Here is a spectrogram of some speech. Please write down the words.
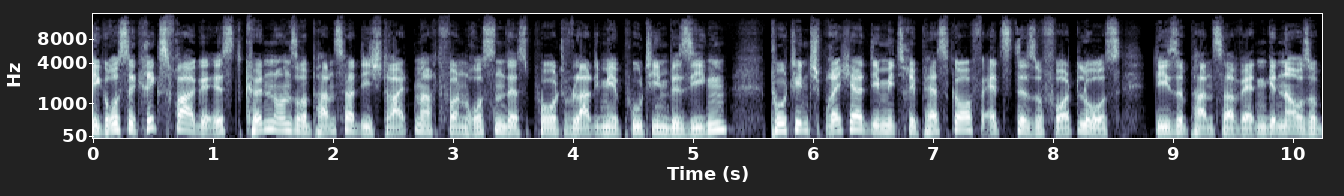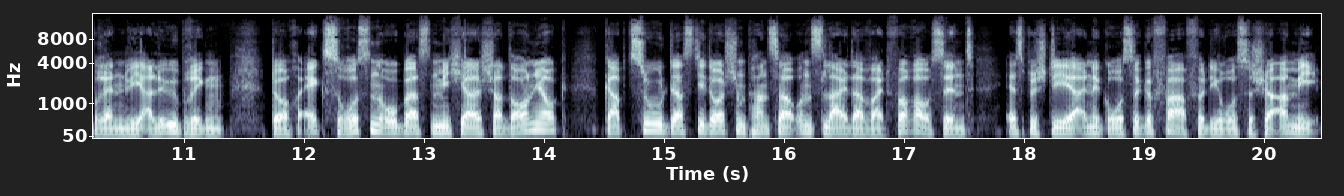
Die große Kriegsfrage ist, können unsere Panzer die Streitmacht von Russendespot Wladimir Putin besiegen? Putins Sprecher Dmitri Peskov ätzte sofort los. Diese Panzer werden genauso brennen wie alle übrigen. Doch Ex-Russenoberst Michael Schadorniok gab zu, dass die deutschen Panzer uns leider weit voraus sind. Es bestehe eine große Gefahr für die russische Armee.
